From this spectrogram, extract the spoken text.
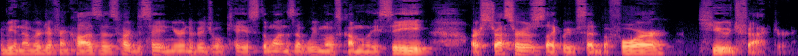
can be a number of different causes. Hard to say in your individual case. The ones that we most commonly see are stressors, like we've said before, huge factor.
